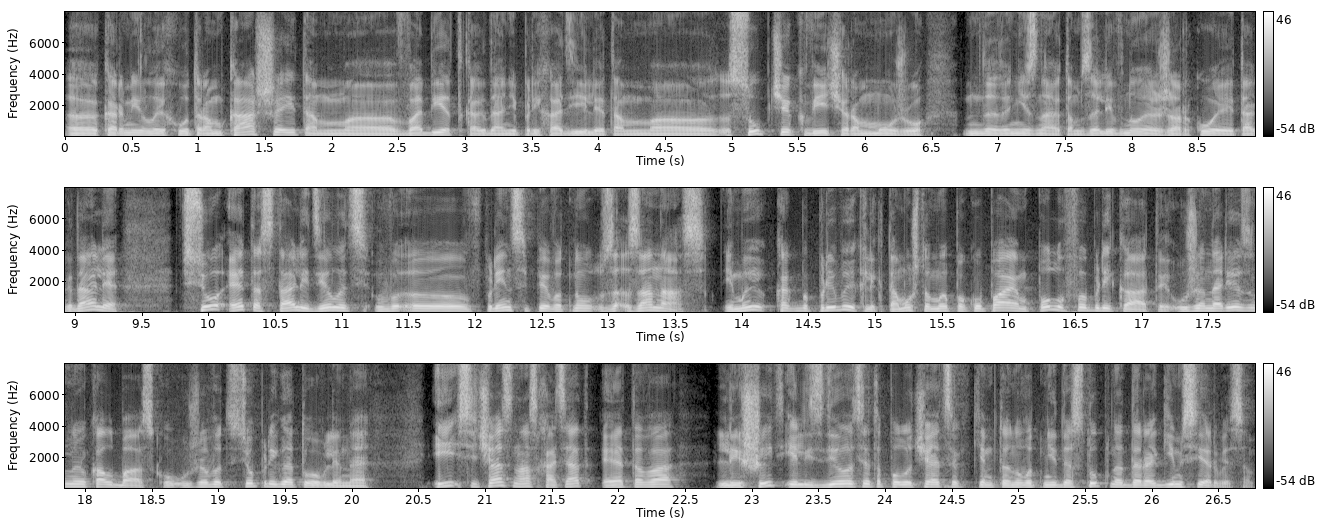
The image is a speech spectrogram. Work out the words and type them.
э, кормила их утром кашей, там в обед, когда они приходили, там супчик, вечером мужу, не знаю, там заливное, жаркое и так далее – все это стали делать, в, э, в принципе, вот, ну, за, за нас. И мы как бы привыкли к тому, что мы покупаем полуфабрикаты, уже нарезанную колбаску, уже вот все приготовленное. И сейчас нас хотят этого лишить или сделать это, получается, каким-то, ну, вот, недоступно дорогим сервисом.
